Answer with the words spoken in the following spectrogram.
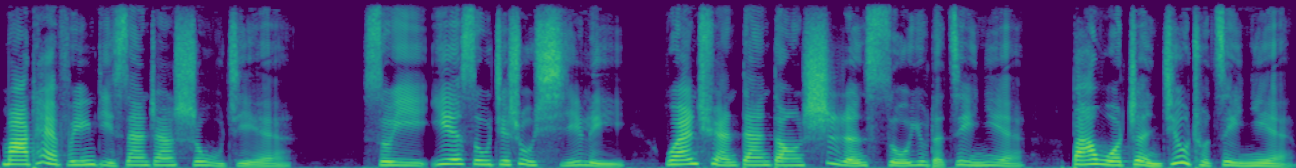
马太福音第三章十五节。所以耶稣接受洗礼，完全担当世人所有的罪孽，把我拯救出罪孽。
